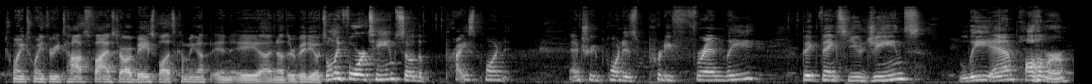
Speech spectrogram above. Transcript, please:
2023 Topps 5-Star Baseball. It's coming up in a, uh, another video. It's only four teams, so the price point, entry point is pretty friendly. Big thanks to Eugene's, Lee, and Palmer,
